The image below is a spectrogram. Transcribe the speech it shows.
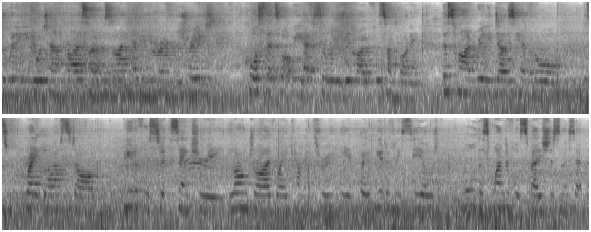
to winning a Your prize home as like having your own retreat. Of course, that's what we absolutely hope for somebody. This home really does have it all. This great lifestyle, beautiful sanctuary, long driveway coming through here, beautifully sealed, all this wonderful spaciousness at the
